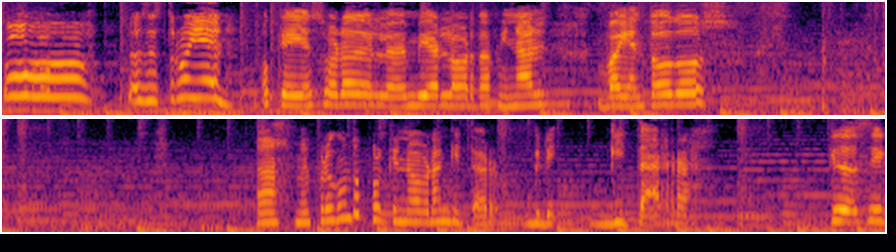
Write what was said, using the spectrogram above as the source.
¡Oh! ¡Los destruyen! Ok, es hora de enviar la horda final. Vayan todos. Ah, me pregunto por qué no habrán guitar guitarra. Que así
